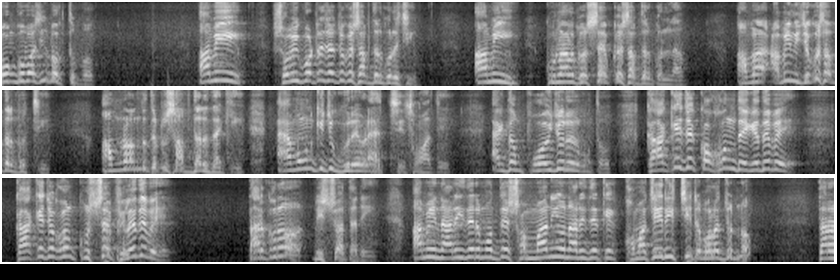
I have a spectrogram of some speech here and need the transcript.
বঙ্গবাসীর বক্তব্য। আমি শ্রমিক ভট্টাচার্যকে সাবধান করেছি। আমি কুণাল ঘোষ সাহেবকে সাবধান করলাম। আমরা, আমি নিজেকেও সাবধান করছি। আমরা অন্তত একটু সাবধানে থাকি। এমন কিছু ঘুরে বেড়াচ্ছে সমাজে, একদম প্রয়োজনের মতো। কাকে যে কখন দেখে দেবে, কাকে যখন কুৎসায় ফেলে দেবে, তার কোনো নিশ্চয়তা নেই। আমি নারীদের মধ্যে সম্মানীয় নারীদেরকে ক্ষমা চেয়ে দিচ্ছি এটা বলার জন্য। তারা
